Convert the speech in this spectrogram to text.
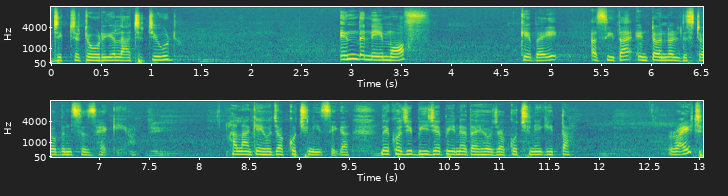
dictatorial attitude in the name of, okay, bhai, asita internal disturbances hai ਹਾਲਾਂਕਿ ਇਹੋ ਜਿਹਾ ਕੁਝ ਨਹੀਂ ਸੀਗਾ। ਦੇਖੋ ਜੀ ਬੀਜੇਪੀ ਨੇ ਤਾਂ ਇਹੋ ਜਿਹਾ ਕੁਝ ਨਹੀਂ ਕੀਤਾ। Right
